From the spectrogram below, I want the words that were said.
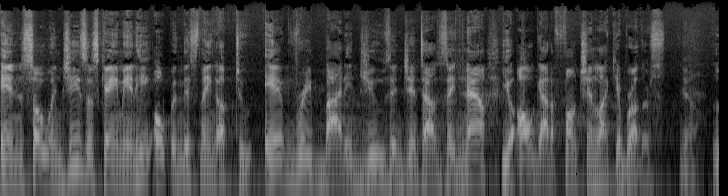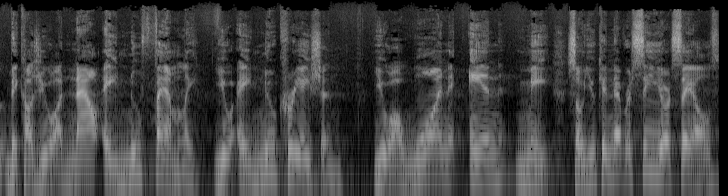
And so when Jesus came in, he opened this thing up to everybody, Jews and Gentiles, and say, now you all got to function like your brothers. Yeah. Because you are now a new family, you're a new creation. You are one in me. So you can never see yourselves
